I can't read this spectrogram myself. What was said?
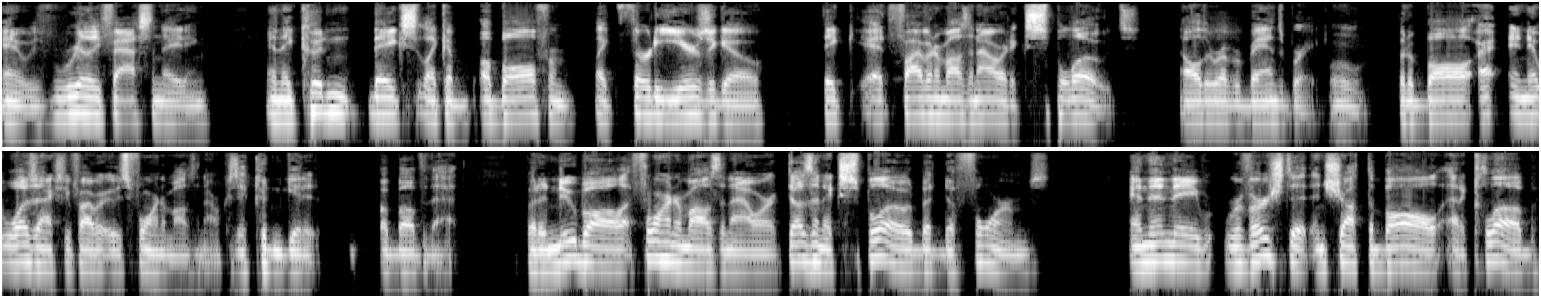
And it was really fascinating. And they couldn't, they like a, a ball from like 30 years ago. They at 500 miles an hour, it explodes. All the rubber bands break Whoa. but a ball, and it wasn't actually five, it was 400 miles an hour because they couldn't get it above that. But a new ball at 400 miles an hour doesn't explode, but deforms. And then they reversed it and shot the ball at a club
